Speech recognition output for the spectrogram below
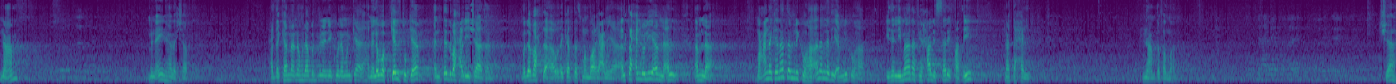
نعم. من أين هذا الشرط هل ذكرنا أنه لابد من أن يكون ملكا أنا لو وكلتك أن تذبح لي شاة وذبحتها وذكرت اسم الله عليها هل تحل لي أم لا, أم لا؟ مع أنك لا تملكها أنا الذي أملكها. إذا لماذا في حال السرقة لا تحل؟ نعم تفضل. شاة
